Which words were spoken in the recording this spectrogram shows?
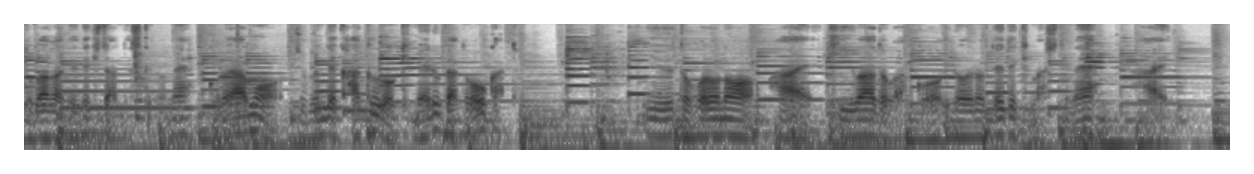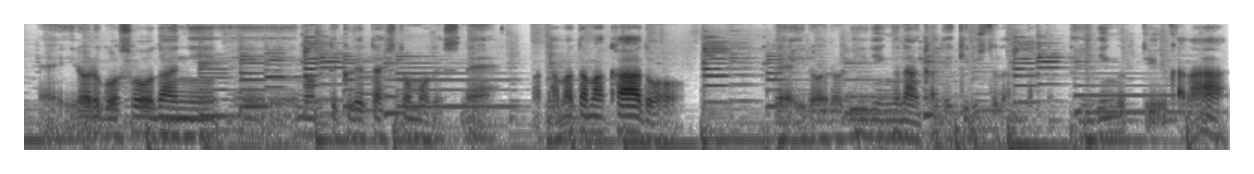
言葉が出てきたんですけどね。これはもう自分で覚悟を決めるかどうかと。いうところの、はい、キーワードがこういろいろ出てきましてね、はい。えいろいろご相談に、え乗ってくれた人もですね、まあ、たまたまカードでいろいろリーディングなんかできる人だった。リーディングっていうかな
